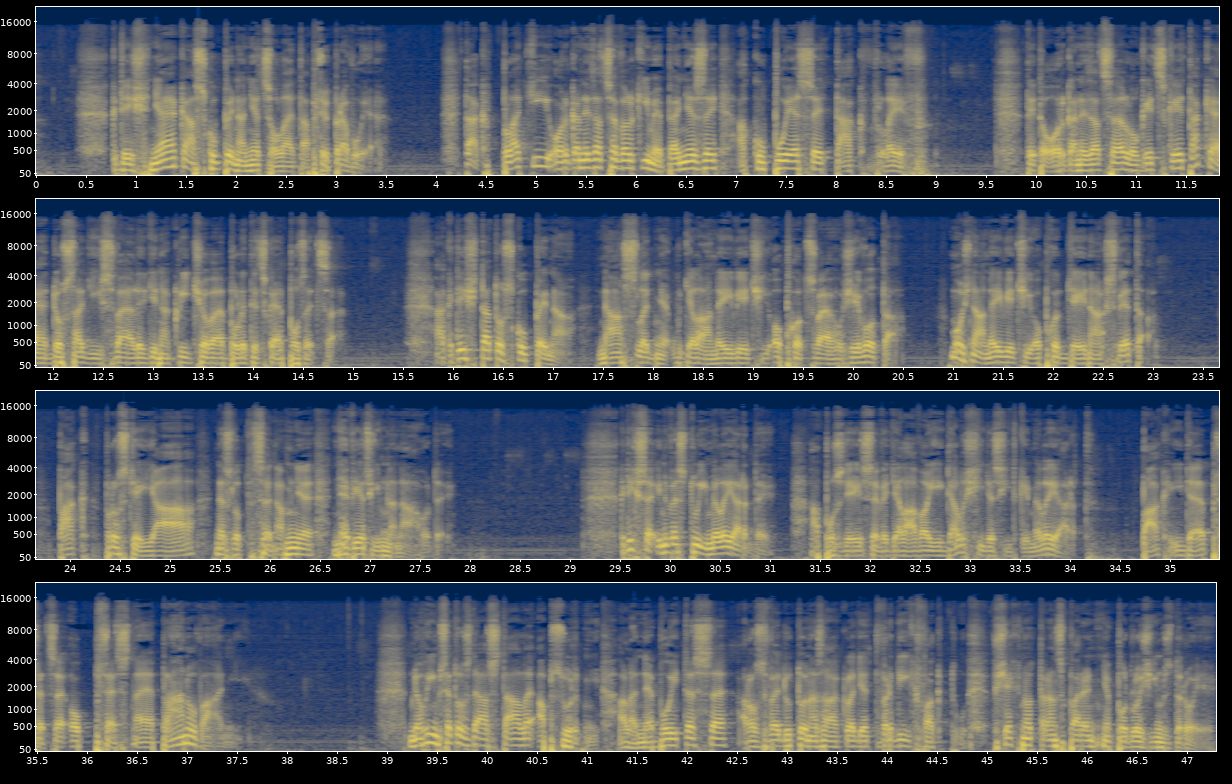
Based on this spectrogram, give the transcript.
Když nějaká skupina něco léta připravuje, tak platí organizace velkými penězi a kupuje si tak vliv. Tyto organizace logicky také dosadí své lidi na klíčové politické pozice. A když tato skupina následně udělá největší obchod svého života, možná největší obchod v dějinách světa, pak prostě já, nezlobte se na mě, nevěřím na náhody. Když se investují miliardy a později se vydělávají další desítky miliard, pak jde přece o přesné plánování. Mnohým se to zdá stále absurdní, ale nebojte se, rozvedu to na základě tvrdých faktů. Všechno transparentně podložím zdroji.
